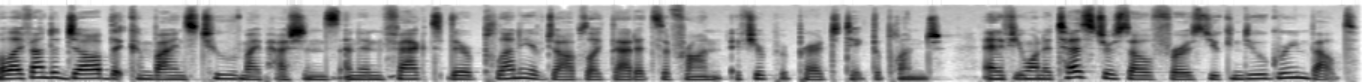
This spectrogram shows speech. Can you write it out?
Well, I found a job that combines two of my passions, and in fact, there are plenty of jobs like that at Safran if you're prepared to take the plunge. And if you want to test yourself first, you can do a green belt.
